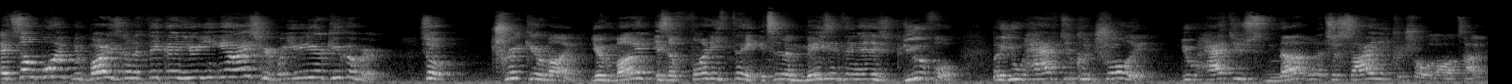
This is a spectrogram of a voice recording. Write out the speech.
At some point, your body's gonna think that you're eating ice cream, but you're eating a cucumber. So trick your mind. Your mind is a funny thing. It's an amazing thing and it's beautiful. But you have to control it. You have to not let society control it all the time,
